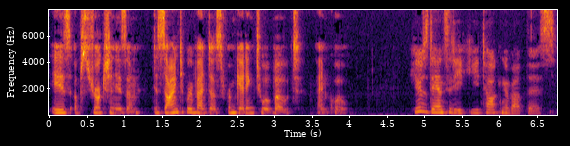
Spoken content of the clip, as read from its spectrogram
is obstructionism designed to prevent us from getting to a vote. End quote. Here's Dan Siddiqui talking about this.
